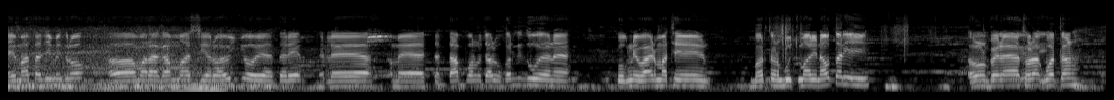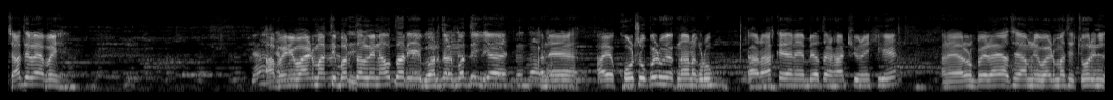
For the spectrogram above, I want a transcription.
જય માતાજી મિત્રો અમારા ગામમાં શિયાળો આવી ગયો હોય અત્યારે, એટલે અમે તાપવાનું ચાલુ કરી દીધું હોય અને કોકની વાડમાંથી બર્તન બૂચ મારીને આવતા રહીએ. અરુણ પહેલાં થોડાક બર્તન સાથે લાયા ભાઈ આ ભાઈની વાડમાંથી બર્તન લઈને આવતા રહીએ બર્તન પતી ગયા અને આ એક ખોરસું પડ્યું એક નાનકડું આ નાખે અને બે ત્રણ હાંઠિયું નાખીએ અને અરુણભાઈ લાયા છે, આમની વાડમાંથી ચોરીને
